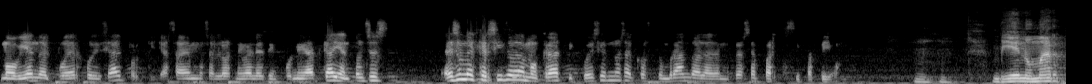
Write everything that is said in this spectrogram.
moviendo el poder judicial, porque ya sabemos los niveles de impunidad que hay. Entonces, es un ejercicio democrático, es irnos acostumbrando a la democracia participativa. Bien, Omar,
